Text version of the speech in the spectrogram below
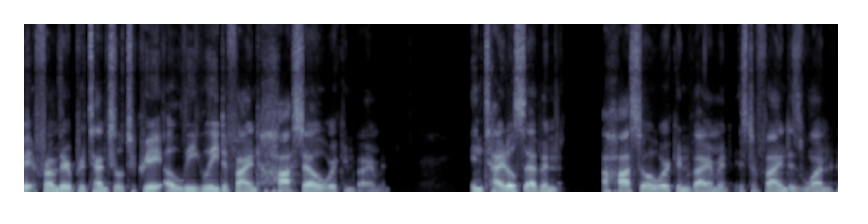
but from their potential to create a legally defined hostile work environment. In Title VII a hostile work environment is defined as one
